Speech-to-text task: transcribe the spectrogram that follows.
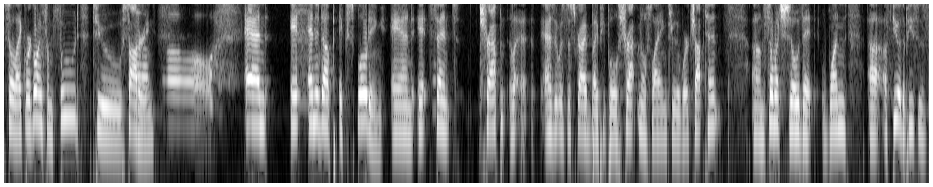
so like we're going from food to soldering oh. and it ended up exploding and it sent shrapnel, as it was described by people, shrapnel flying through the workshop tent. Um, so much so that one, uh, a few of the pieces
